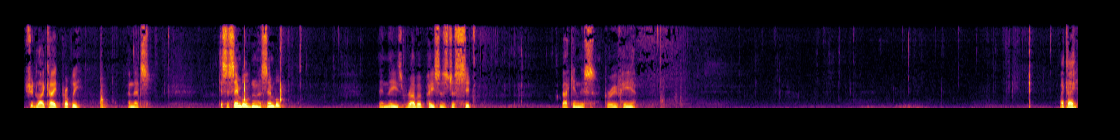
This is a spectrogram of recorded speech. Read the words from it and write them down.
should locate properly and that's disassembled and assembled. Then these rubber pieces just sit back in this groove here. Okay,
